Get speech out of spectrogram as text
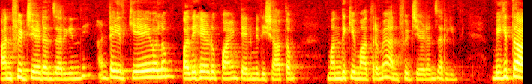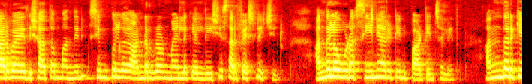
అన్ఫిట్ చేయడం జరిగింది. అంటే ఇది కేవలం పదిహేడు పాయింట్ ఎనిమిది శాతం మందికి మాత్రమే అన్ఫిట్ చేయడం జరిగింది. మిగతా అరవై ఐదు శాతం మందిని సింపుల్గా అండర్ గ్రౌండ్ మైన్లోకి వెళ్ళి తీసి సర్ఫేస్లు ఇచ్చిండ్రు. అందులో కూడా సీనియారిటీని పాటించలేదు. అందరికీ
